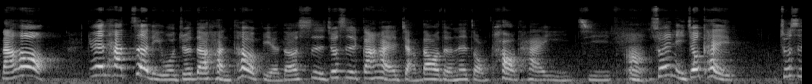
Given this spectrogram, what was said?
然后，因为它这里我觉得很特别的是，就是刚才讲到的那种炮台遗迹，嗯，所以你就可以就是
